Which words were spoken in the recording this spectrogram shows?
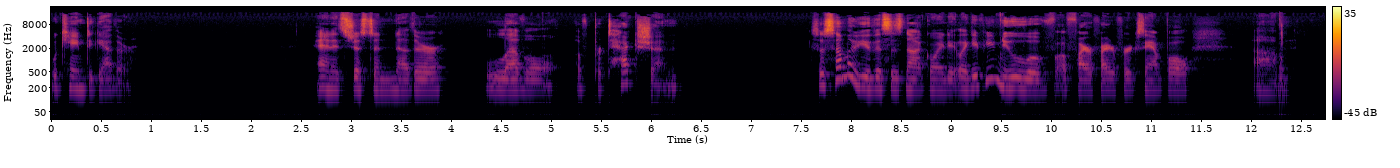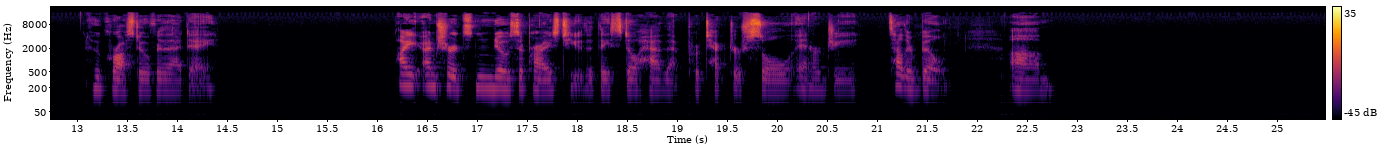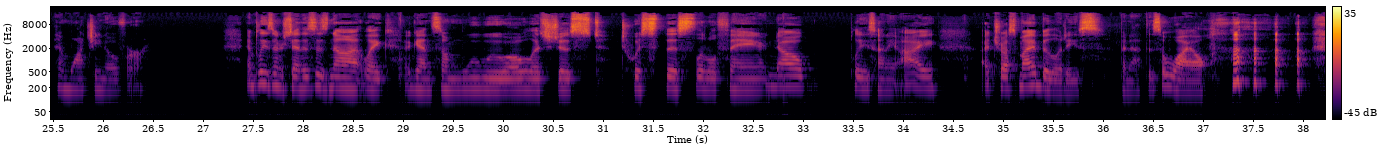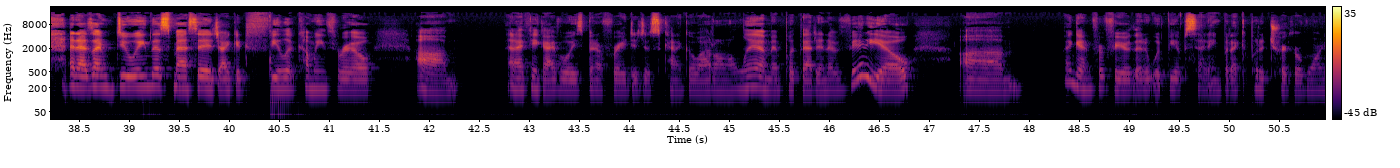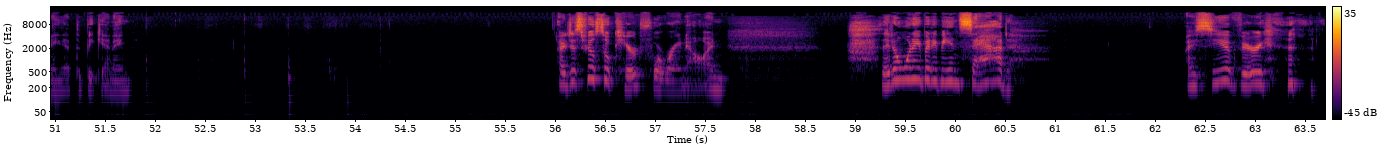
We came together. And it's just another level of protection so, some of you, this is not going to, like, if you knew of a firefighter, for example, um, who crossed over that day, I, I'm sure it's no surprise to you that they still have that protector soul energy. It's how they're built. Um, and watching over. And please understand, this is not like, again, some woo woo, oh, let's just twist this little thing. No, please, honey. I, I trust my abilities been at this a while. and as I'm doing this message, I could feel it coming through. Um, and I think I've always been afraid to just kind of go out on a limb and put that in a video. Um, again, for fear that it would be upsetting, but I could put a trigger warning at the beginning. I just feel so cared for right now. And they don't want anybody being sad. I see a very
